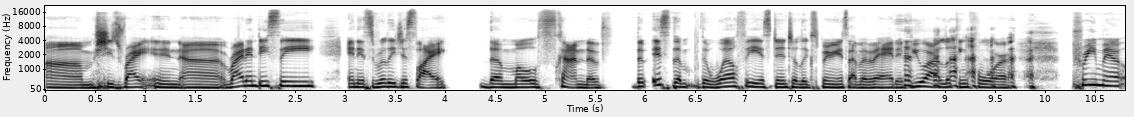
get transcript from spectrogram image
Um, she's right in uh, right in DC, and it's really just like the most kind of the it's the the wealthiest dental experience I've ever had. If you are looking for premier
